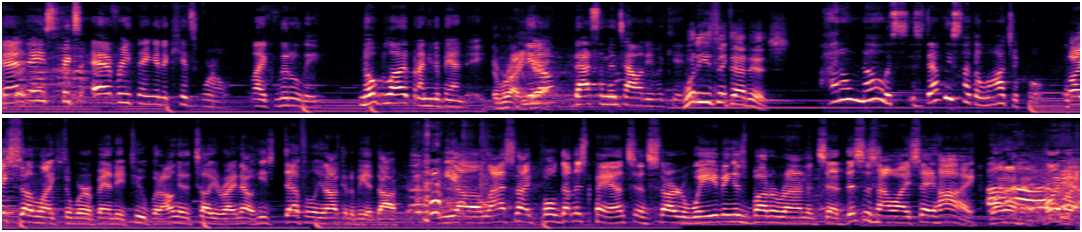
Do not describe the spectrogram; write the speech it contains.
Band-Aids fix everything in a kid's world. Like, literally. No blood, but I need a Band-Aid. Right, You yeah. know? That's the mentality of a kid. What do you think that is? I don't know. It's, it's definitely psychological. My son likes to wear a band-aid too, but I'm going to tell you right now, he's definitely not going to be a doctor. he uh, last night pulled down his pants and started waving his butt around and said, "This is how I say hi." Why not him? Why not?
